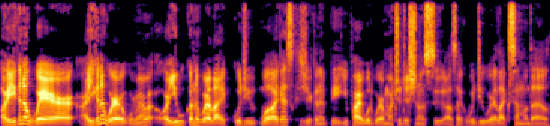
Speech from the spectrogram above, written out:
are you gonna wear? Are you gonna wear? Remember? Are you gonna wear like? Would you? Well, I guess because you're gonna be. You probably would wear a more traditional suit. I was like, would you wear like some of the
